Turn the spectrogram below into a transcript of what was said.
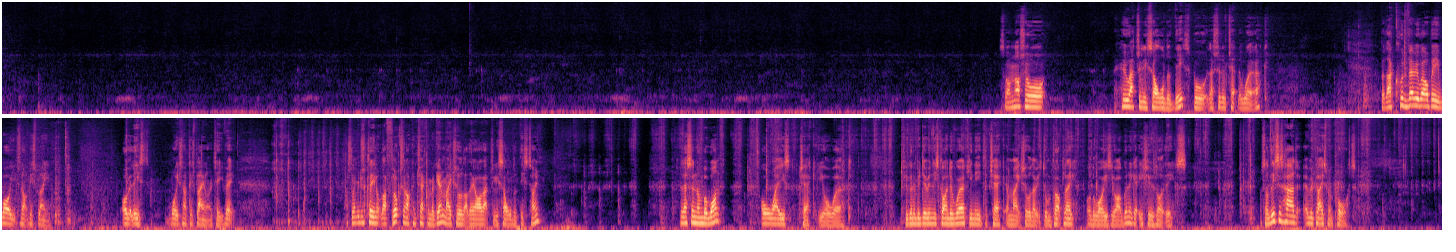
So I'm not sure who actually soldered this, but I should have checked the work. But that could very well be why it's not displaying. Or at least why it's not displaying on a TV. So let me just clean up that flux and I can check them again, make sure that they are actually soldered this time. Lesson number one, always check your work. If you're going to be doing this kind of work, you need to check and make sure that it's done properly. Otherwise, you are going to get issues like this. So this has had a replacement port.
